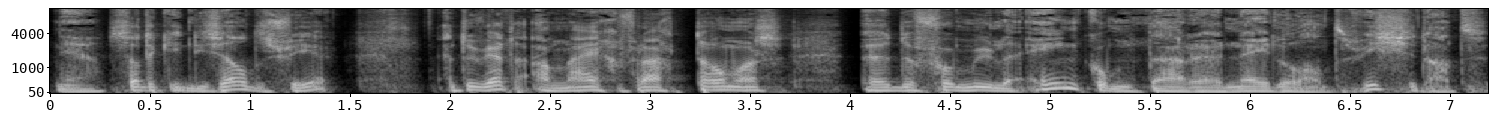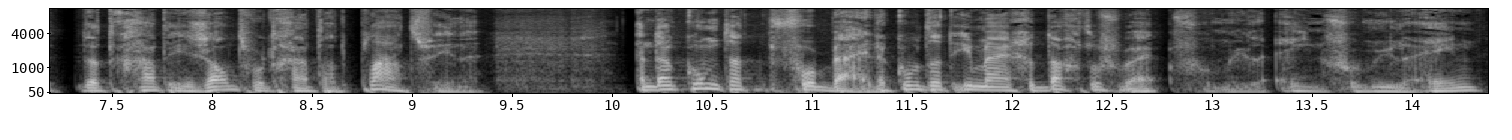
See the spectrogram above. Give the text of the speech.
Ja. zat ik in diezelfde sfeer. En toen werd aan mij gevraagd, Thomas, eh, de Formule 1 komt naar eh, Nederland. Wist je dat? Dat gaat in Zandvoort gaat dat plaatsvinden. En dan komt dat voorbij, dan komt dat in mijn gedachten voorbij. Formule 1, Formule 1.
